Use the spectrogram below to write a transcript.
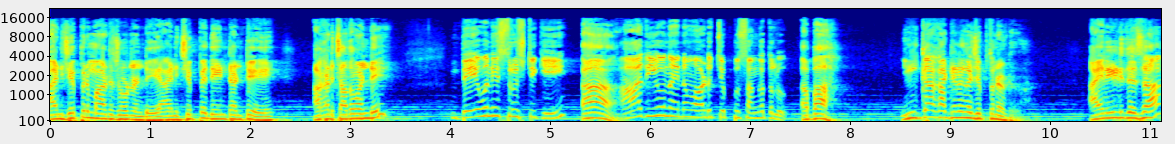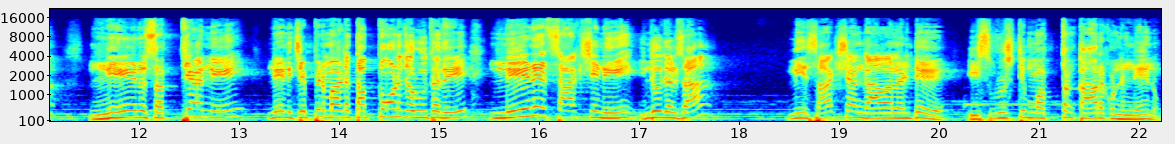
ఆయన చెప్పిన మాట చూడండి. ఆయన చెప్పేది ఏంటంటే అక్కడ చదవండి. దేవుని సృష్టికి ఆదియునైన వాడు చెప్పు సంగతులు. అబ్బా ఇంకా కఠినంగా చెప్తున్నాడు. ఆయన ఏంటి తెలుసా? నేను సత్యాన్ని నేను చెప్పిన మాట తప్పకుండా జరుగుతుంది. నేనే సాక్షిని. ఎందుకు తెలుసా? నీ సాక్ష్యం కావాలంటే ఈ సృష్టి మొత్తం కారకుండా నేను.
